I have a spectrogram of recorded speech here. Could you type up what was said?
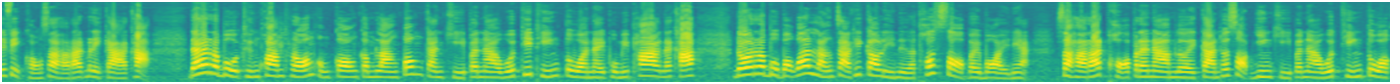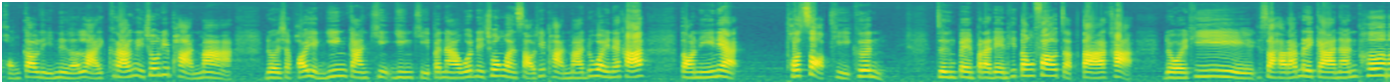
ซิฟิกของสหรัฐอเมริกาค่ะ ได้ระบุถึงความพร้อมของกองกำลังป้องกันขีปนาวุธที่ทิ้งตัวในภูมิภาคนะคะ โดยระบุบอกว่าหลังจากที่เกาหลีเหนือทดสอบบ่อยๆเนี่ยสหรัฐขอประนามเลยการทดสอบยิงขีปนาวุธทิ้งตัวของเกาหลีเหนือหลายครั้งในช่วงที่ผ่านมา โดยเฉพาะอย่างยิ่งการยิงขีปนาวุธในช่วงวันเสาร์ที่ผ่านมาด้วยนะคะ ตอนนี้เนี่ยทดสอบถี่ขึ้น จึงเป็นประเด็นที่ต้องเฝ้าจับตาค่ะ โดยที่สหรัฐอเมริกานั้นเพิ่ม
